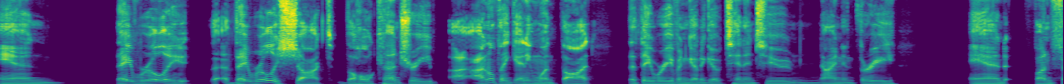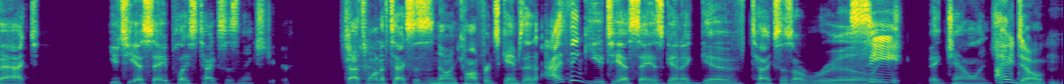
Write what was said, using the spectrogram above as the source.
And they really they really shocked the whole country. I, I don't think anyone thought that they were even going to go 10 and 2, 9 and 3. And fun fact, UTSA plays Texas next year. That's one of Texas's non-conference games, and I think UTSA is going to give Texas a really See, big challenge. I don't.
